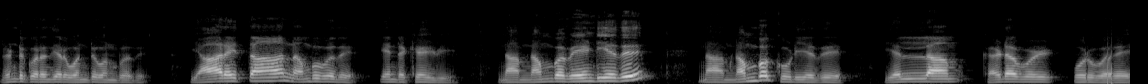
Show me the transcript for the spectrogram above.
ரெண்டு குழந்தையர் ஒன்று ஒன்பது யாரைத்தான் நம்புவது என்ற கேள்வி நாம் நம்ப வேண்டியது நாம் நம்பக்கூடியது எல்லாம் கடவுள் ஒருவரே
